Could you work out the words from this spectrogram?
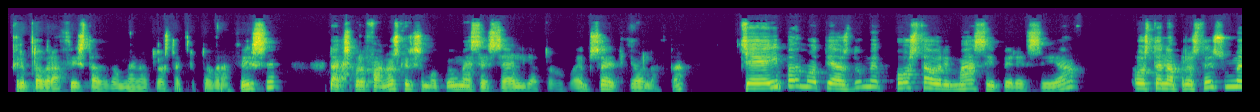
κρυπτογραφήσει τα δεδομένα του, ας τα κρυπτογραφήσει. Εντάξει, προφανώς χρησιμοποιούμε SSL για το website και όλα αυτά. Και είπαμε ότι ας δούμε πώς θα οριμάσει η υπηρεσία, ώστε να προσθέσουμε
